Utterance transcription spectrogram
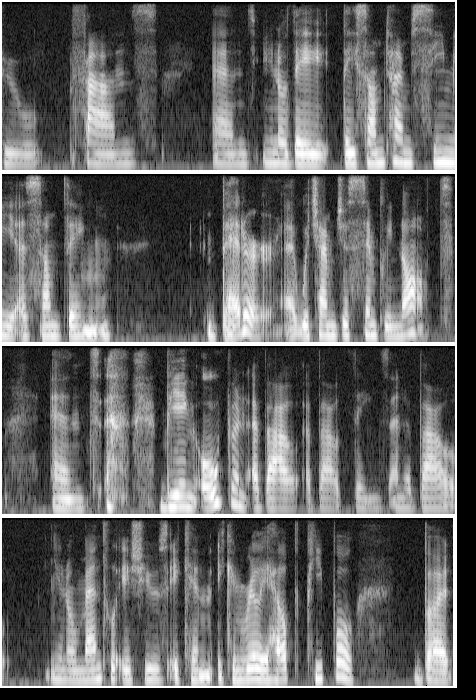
to fans and you know they they sometimes see me as something better uh, which i'm just simply not. And being open about about things and about you know mental issues it can it can really help people. But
